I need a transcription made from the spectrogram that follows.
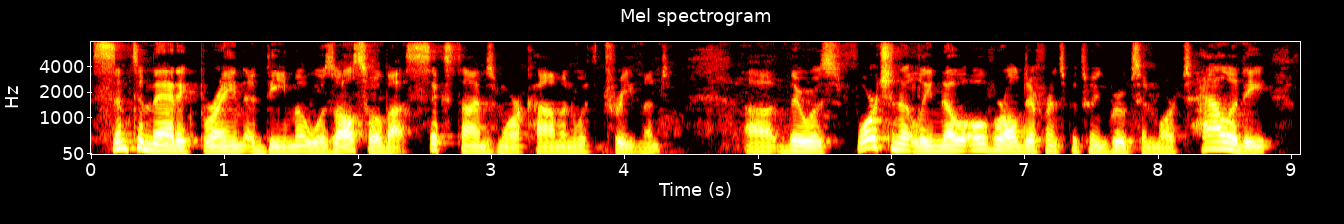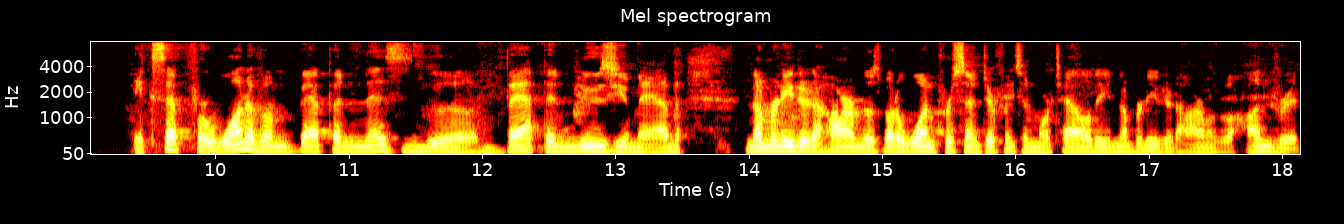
symptomatic brain edema was also about six times more common with treatment. Uh, there was fortunately no overall difference between groups in mortality, except for one of them, bapineuzumab, number needed to harm, there was about a 1% difference in mortality, number needed to harm of 100.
